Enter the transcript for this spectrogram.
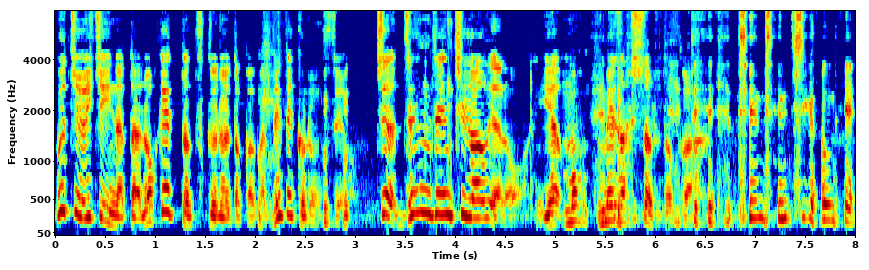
宇宙一になったらロケット作るとかが出てくるんですよ。じゃあ全然違うやろ。いや、もう目指しとるとか。全然違うね。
